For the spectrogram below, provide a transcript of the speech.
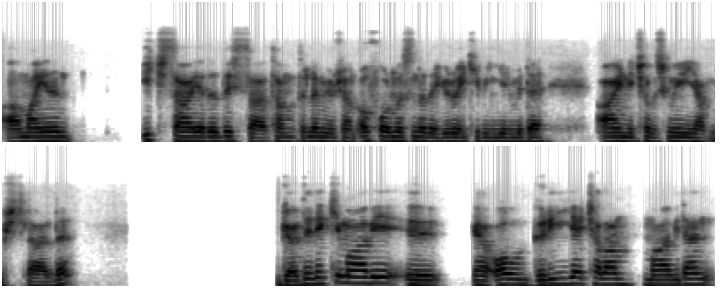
Almanya'nın iç saha ya da dış saha tam hatırlamıyorum şu an. O formasında da Euro 2020'de aynı çalışmayı yapmışlardı. Gövdedeki mavi e, ya o griye çalan maviden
